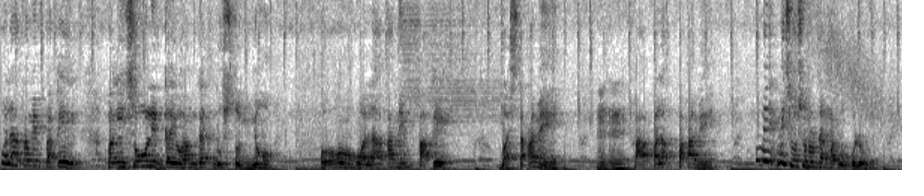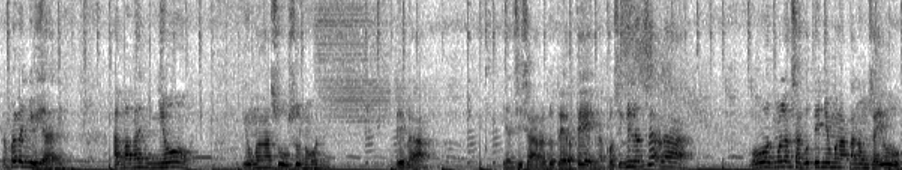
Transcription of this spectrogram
Wala kaming pake. Maging solid kayo hanggat gusto nyo. Oo, wala kaming pake. Basta kami, mm papalak pa kami, may, may susunod ng makukulong. eh. Abangan nyo yan. Abangan nyo yung mga susunod. ba? Yan si Sara Duterte. Nako, sige lang Sara. O, huwag mo lang sagutin yung mga tanong sa'yo.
